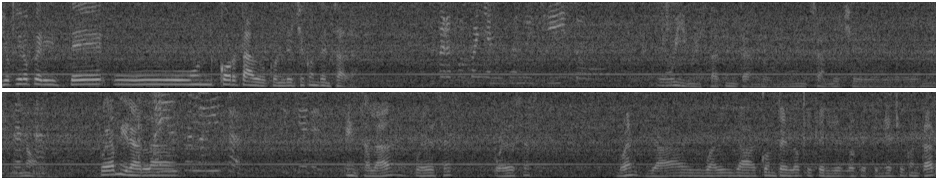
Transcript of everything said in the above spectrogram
Yo quiero pedirte un cortado con leche condensada. Para acompañar un sándwichito. Uy, me está tentando un sándwich. No. Voy a mirar Hay la ensaladitas, si quieres. ensalada, puede ser, puede ser. Bueno, ya igual ya conté lo que quería, lo que tenía que contar.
